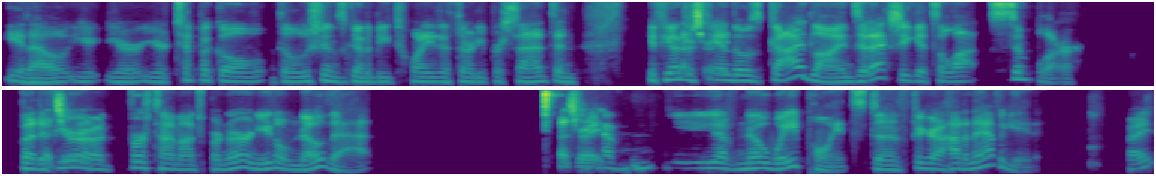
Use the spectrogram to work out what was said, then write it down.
you know your your, your typical dilution is going to be 20 to 30 percent and if you understand right. those guidelines it actually gets a lot simpler but if that's you're right. a first time entrepreneur and you don't know that that's right you have, you have no waypoints to figure out how to navigate it right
